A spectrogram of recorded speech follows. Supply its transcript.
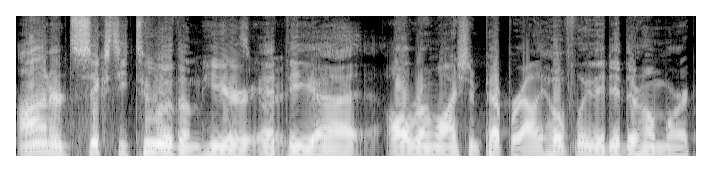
honored 62 of them here at the uh, All Run Washington Pep Rally. Hopefully they did their homework.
